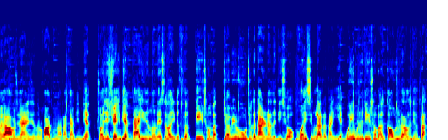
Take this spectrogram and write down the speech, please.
大家好，我是戴眼镜拿着话筒的大家偏偏。说起悬疑片，大家一定能联想到一个词：低成本。就比如这个男人来自地球，彗星来的那一夜，无一不是低成本高质量的典范。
